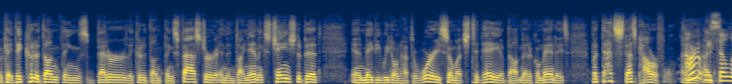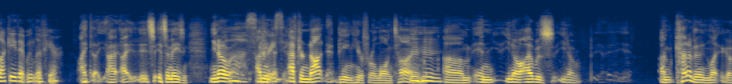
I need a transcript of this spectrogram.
Okay, they could have done things better, they could have done things faster, and then dynamics changed a bit, and maybe we don't have to worry so much today about medical mandates. But that's that's powerful. I Aren't we I- so lucky that we live here? I, I, I, it's it's amazing. You know, Oh, I mean, crazy. Mm-hmm. after not being here for a long time, um, and you know, I was, you know, I'm kind of in like a,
